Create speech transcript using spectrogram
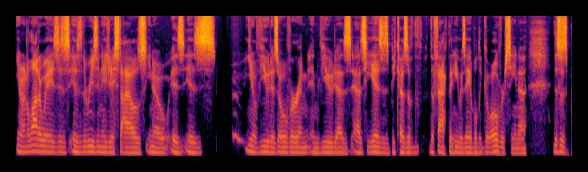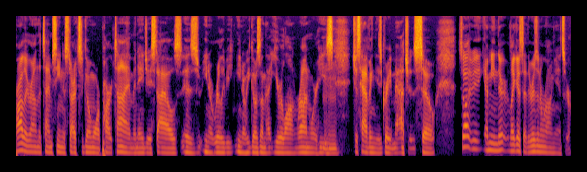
you know, in a lot of ways, is is the reason AJ Styles, you know, is is you know viewed as over and, and viewed as as he is is because of the fact that he was able to go over Cena. This is probably around the time Cena starts to go more part time, and AJ Styles is you know really be you know he goes on that year long run where he's Mhm. just having these great matches. So, so I I mean, there like I said, there isn't a wrong answer.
